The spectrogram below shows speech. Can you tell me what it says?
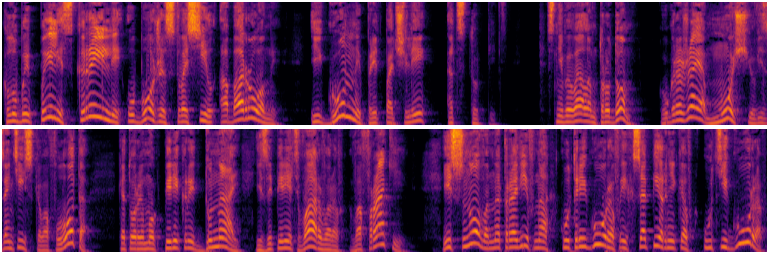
Клубы пыли скрыли убожество сил обороны, и гунны предпочли отступить. С небывалым трудом угрожая мощью византийского флота, который мог перекрыть Дунай и запереть варваров во Фракии, и снова натравив на кутригуров их соперников утигуров,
